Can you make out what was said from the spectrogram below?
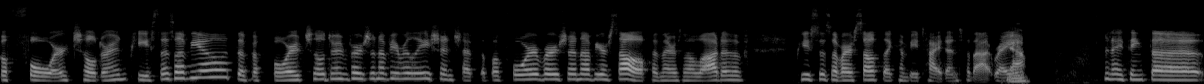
before children pieces of you, the before children version of your relationship, the before version of yourself. And there's a lot of pieces of ourself that can be tied into that, right? Yeah. And I think the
